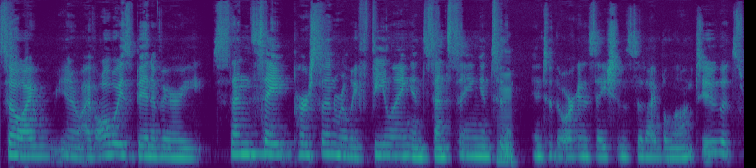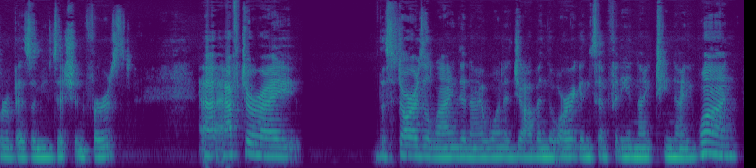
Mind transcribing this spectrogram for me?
So I, you know, I've always been a very sensate person, really feeling and sensing into mm. into the organizations that I belong to. It's sort of as a musician first. Uh, after I, the stars aligned and I won a job in the Oregon Symphony in 1991.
